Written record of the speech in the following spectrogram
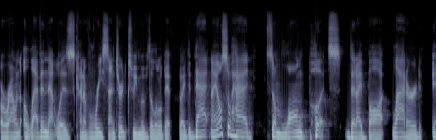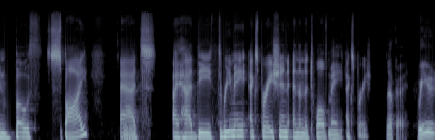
around 11, that was kind of recentered because we moved a little bit. So I did that. And I also had some long puts that I bought laddered in both SPY at, I had the 3 May expiration and then the 12 May expiration. Okay. Were you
